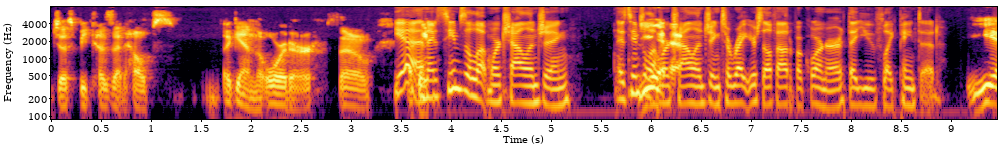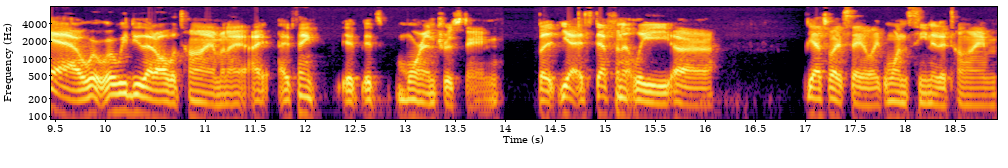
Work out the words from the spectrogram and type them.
just because that helps. Again, the order. So Yeah, and it seems a lot more challenging. It seems a lot more challenging to write yourself out of a corner that you've like painted. Yeah, where we do that all the time, and I, I, I think it, it's more interesting. But yeah, it's definitely uh, yeah. That's why I say like one scene at a time,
